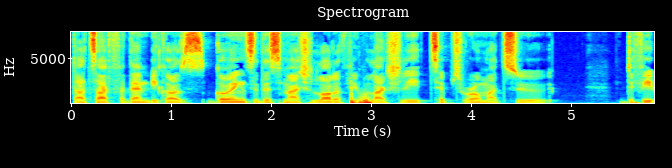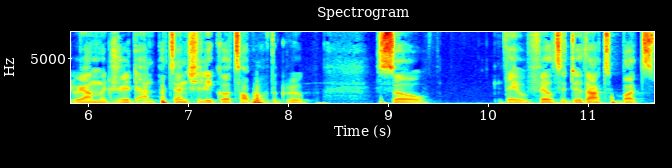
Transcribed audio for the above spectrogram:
that's sad for them because going into this match, a lot of people actually tipped Roma to defeat Real Madrid and potentially go top of the group. So they failed to do that. But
